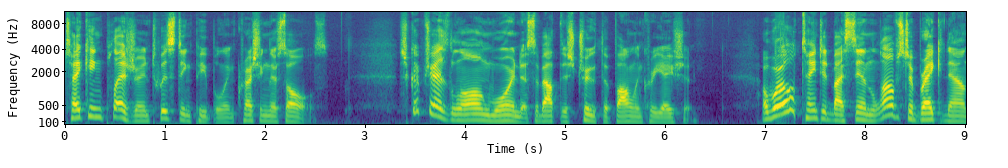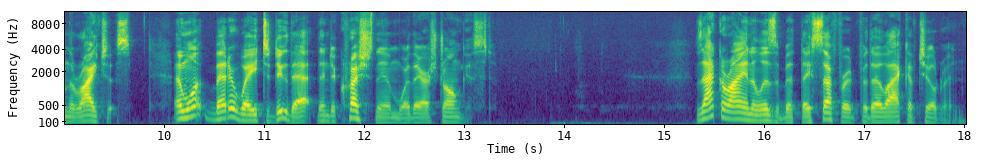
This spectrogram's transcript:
taking pleasure in twisting people and crushing their souls. Scripture has long warned us about this truth of fallen creation. A world tainted by sin loves to break down the righteous, and what better way to do that than to crush them where they are strongest? Zachariah and Elizabeth, they suffered for their lack of children.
